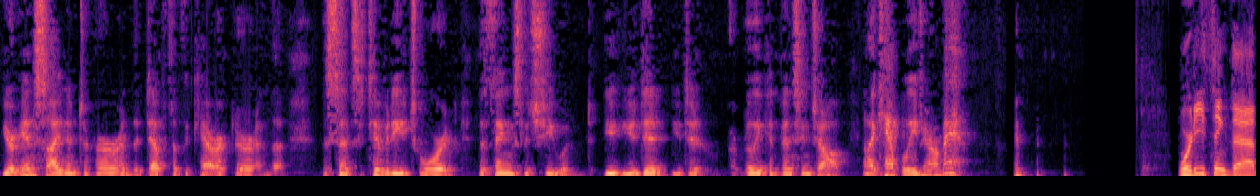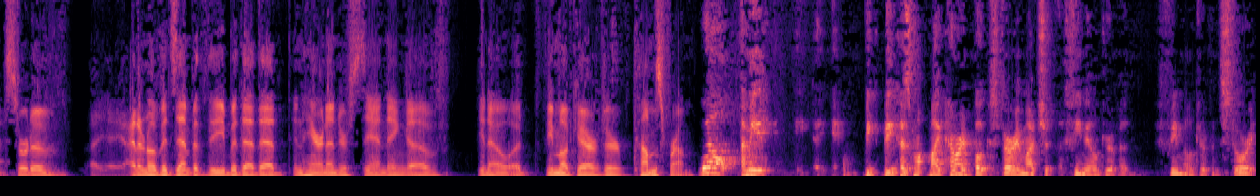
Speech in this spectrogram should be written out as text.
your insight into her and the depth of the character and the, the sensitivity toward the things that she would you, you did you did a really convincing job. And I can't believe you're a man. Where do you think that sort of I don't know if it's empathy, but that that inherent understanding of you know a female character comes from? Well, I mean, because my, current book is very much a female driven female driven story.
